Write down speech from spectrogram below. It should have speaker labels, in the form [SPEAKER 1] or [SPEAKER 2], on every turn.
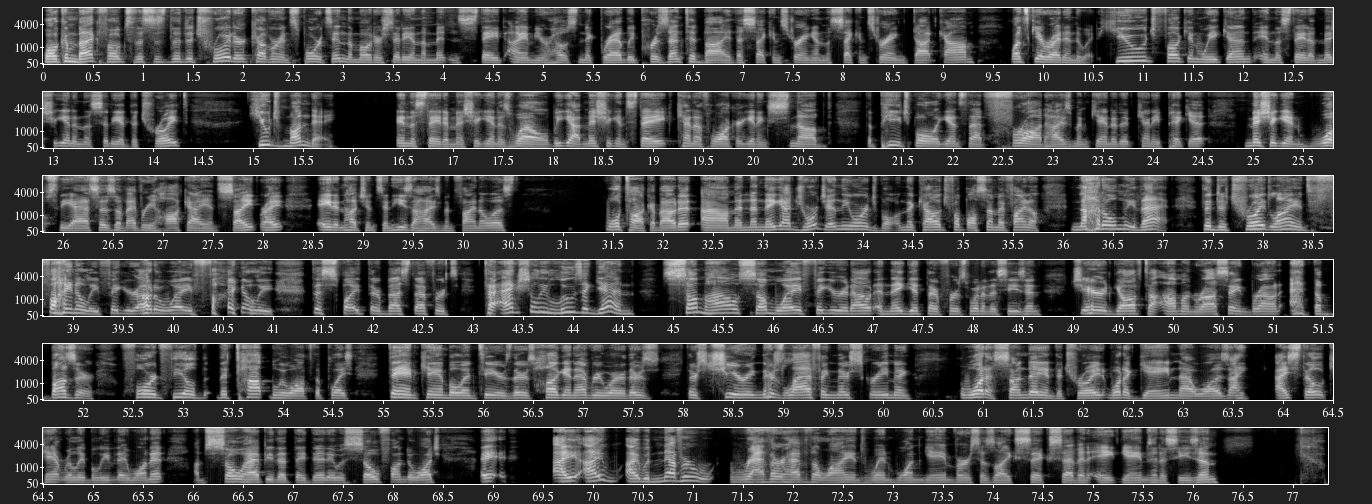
[SPEAKER 1] Welcome back, folks. This is the Detroiter covering sports in the Motor City and the Mitten State. I am your host, Nick Bradley, presented by the second string and the second string.com. Let's get right into it. Huge fucking weekend in the state of Michigan, in the city of Detroit. Huge Monday in the state of Michigan as well. We got Michigan State, Kenneth Walker getting snubbed, the Peach Bowl against that fraud Heisman candidate, Kenny Pickett. Michigan whoops the asses of every Hawkeye in sight, right? Aidan Hutchinson, he's a Heisman finalist. We'll talk about it. Um, and then they got Georgia in the Orange Bowl in the college football semifinal. Not only that, the Detroit Lions finally figure out a way, finally, despite their best efforts, to actually lose again. Somehow, some way, figure it out, and they get their first win of the season. Jared Goff to Amon-Ra St. Brown at the buzzer. Ford Field, the top blew off the place. Dan Campbell in tears. There's hugging everywhere. There's there's cheering. There's laughing. There's screaming. What a Sunday in Detroit. What a game that was. I I still can't really believe they won it. I'm so happy that they did. It was so fun to watch. I I I, I would never rather have the Lions win one game versus like six, seven, eight games in a season.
